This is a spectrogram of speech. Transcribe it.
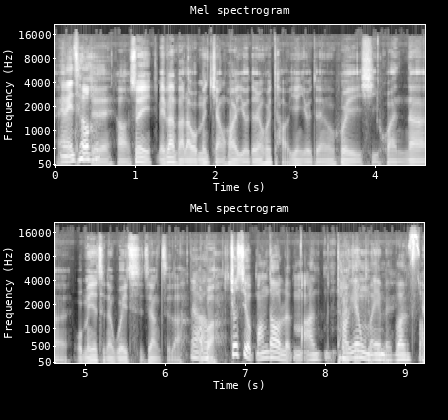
哎没错，对，好，所以没办法了，我们讲话有的人会讨厌，有的人会喜欢，那我们也只能维持这样子啦，对好不好啊？，就是有帮到人嘛，讨厌我们也没办法。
